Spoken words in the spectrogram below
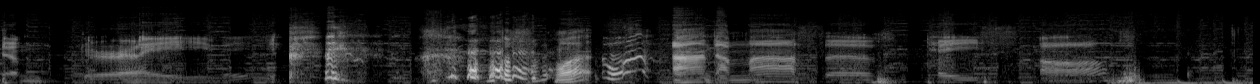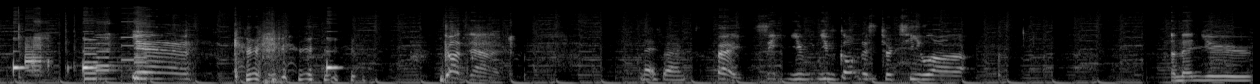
Some gravy. what the fuck? What? What? And a massive piece of... Yeah! God damn it! Next round. Right, see, you, you've got this tortilla... And then you...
